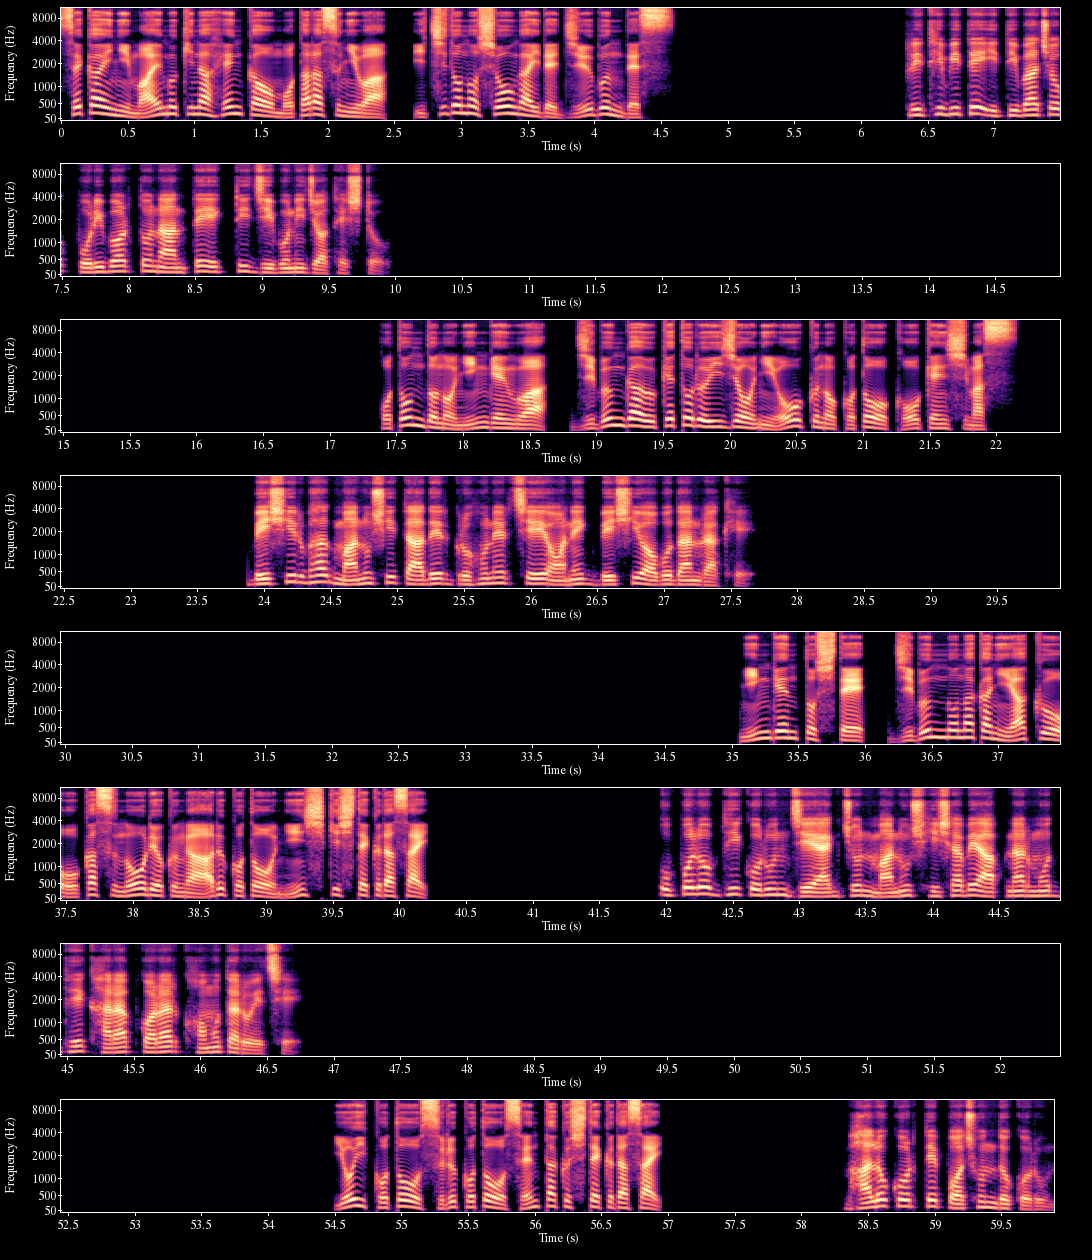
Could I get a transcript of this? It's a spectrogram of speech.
世界に前向きな変化をもたらすには、一度の生涯で十分です。 পৃথিবীতে ইতিবাচক পরিবর্তন আনতে একটি জীবনই যথেষ্ট ほとんどの人間は、自分が受け取る以上に多くのことを貢献します。 বেশিরভাগ মানুষই তাদের গ্রহণের চেয়ে অনেক বেশি অবদান রাখে 人間として、自分の中に悪を犯す能力があることを認識してください。 উপলব্ধি করুন যে একজন মানুষ হিসাবে আপনার মধ্যে খারাপ করার ক্ষমতা রয়েছে 良いことをすることを選択してください。 ভালো করতে পছন্দ করুন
